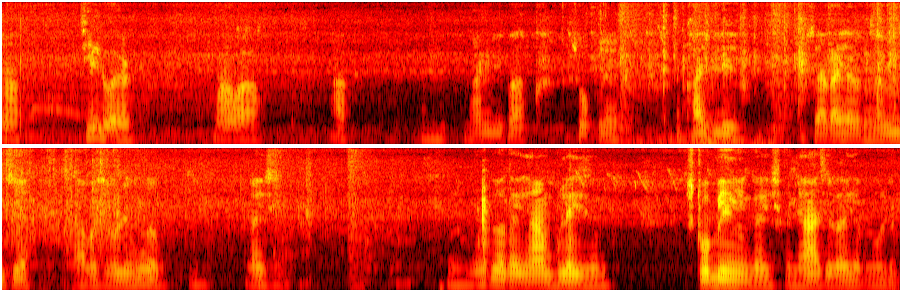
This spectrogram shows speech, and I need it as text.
ના. ચિલ્ડવર માવા આ માંડવી પાક ચોકલેટ ખાજલી પછી આ ગાય નવીન છે. આ પછી ઓલી શું ગાઈસ હું કહેવાય ગાઈસ આમ ભૂલાઈ ગયું. સ્ટ્રોબેરી ગાઈસ અને આ છે ગાઈસ આપણે ઓલી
